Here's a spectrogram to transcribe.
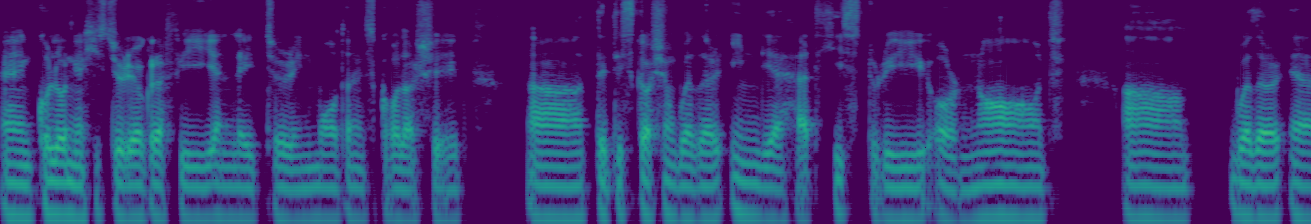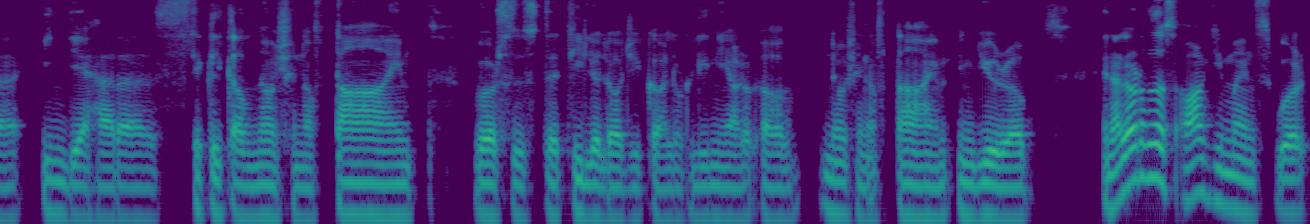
and colonial historiography, and later in modern scholarship. Uh, the discussion whether India had history or not, um, whether uh, India had a cyclical notion of time versus the teleological or linear uh, notion of time in Europe. And a lot of those arguments were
